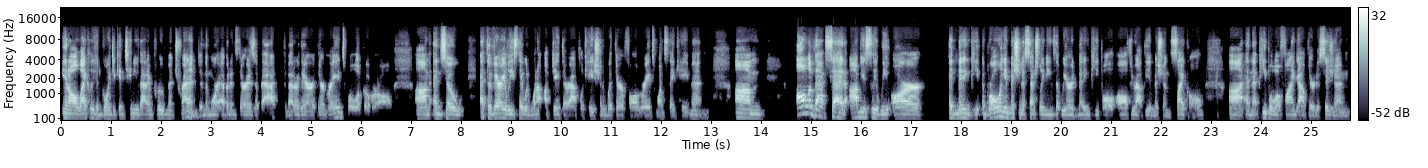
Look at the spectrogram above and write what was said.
in all likelihood going to continue that improvement trend. And the more evidence there is of that the better their their grades will look overall. Um, and so at the very least they would want to update their application with their fall grades once they came in. Um, all of that said obviously we are admitting rolling admission essentially means that we are admitting people all throughout the admission cycle uh, and that people will find out their decision.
